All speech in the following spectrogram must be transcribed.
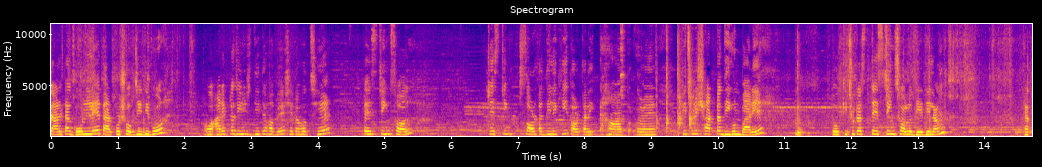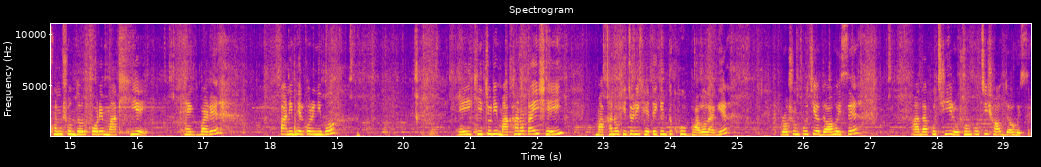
চালটা গললে তারপর সবজি দিব। ও, আরেকটা জিনিস দিতে হবে, সেটা হচ্ছে টেস্টিং সল। টেস্টিং সলটা দিলে কি তরকারি হ্যাঁ খিচুড়ির স্বাদটা দ্বিগুণ বাড়ে। তো কিছুটা টেস্টিং সলও দিয়ে দিলাম। এখন সুন্দর করে মাখিয়ে একবারে পানি বের করে নিব। এই খিচুড়ি মাখানোটাই সেই। মাখানো খিচুড়ি খেতে কিন্তু খুব ভালো লাগে। রসুন কুচিও দেওয়া হয়েছে। আদা কুচি, রসুন কুচি সব দেওয়া হয়েছে।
